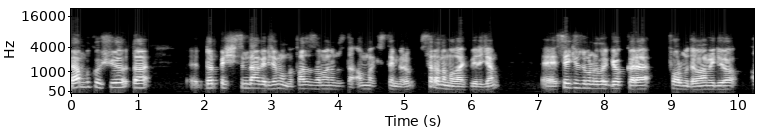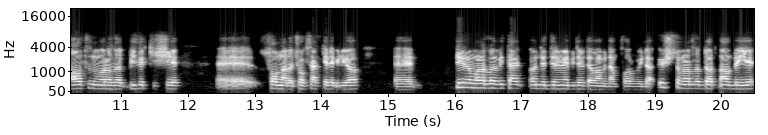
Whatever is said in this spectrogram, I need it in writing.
ben bu koşuyu da 4-5 isim daha vereceğim ama fazla zamanımızı da almak istemiyorum. Sıralama olarak vereceğim. E, 8 numaralı Gökkara formu devam ediyor. 6 numaralı Bilirkişi e, sonlarda çok sert gelebiliyor. E, 1 numaralı Vital önde direnebilir devam eden formuyla. 3 numaralı 4 Nal Bey'i e,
